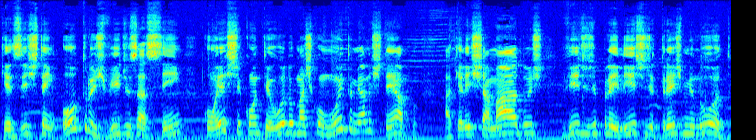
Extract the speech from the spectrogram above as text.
que existem outros vídeos assim com este conteúdo, mas com muito menos tempo. Aqueles chamados vídeos de playlist de 3 minutos,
